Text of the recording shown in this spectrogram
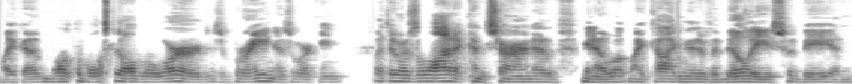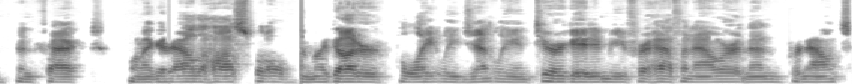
like a multiple syllable word. His brain is working. But there was a lot of concern of, you know, what my cognitive abilities would be. And in fact, when I got out of the hospital. My daughter politely, gently interrogated me for half an hour and then pronounced,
